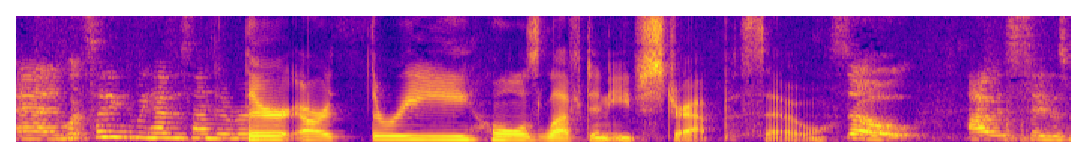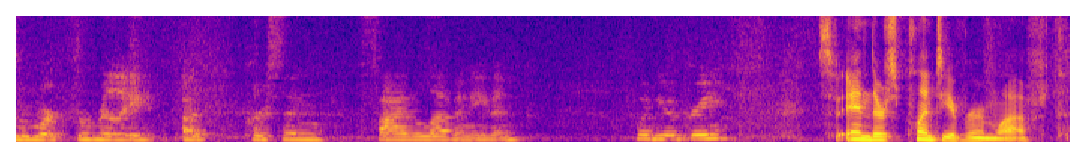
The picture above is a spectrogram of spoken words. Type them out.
And what setting do we have this on, Deborah? There are three holes left in each strap, so. So I would say this would work for really a person 5'11 even. Wouldn't you agree? so. And there's plenty of room left.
